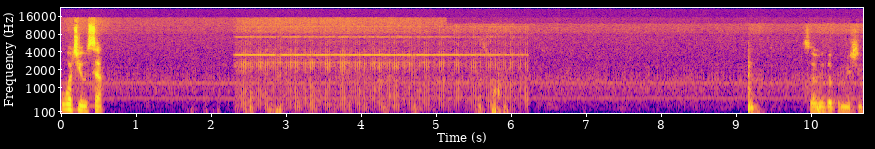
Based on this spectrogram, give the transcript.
Over to you, sir. So with the permission.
